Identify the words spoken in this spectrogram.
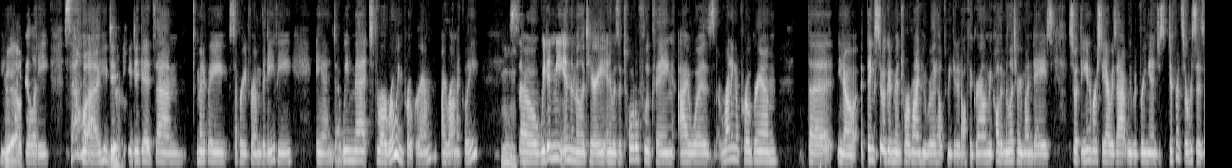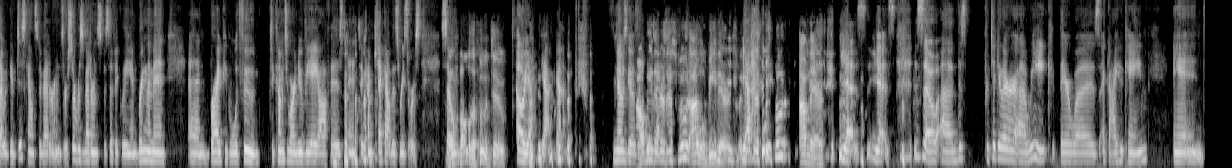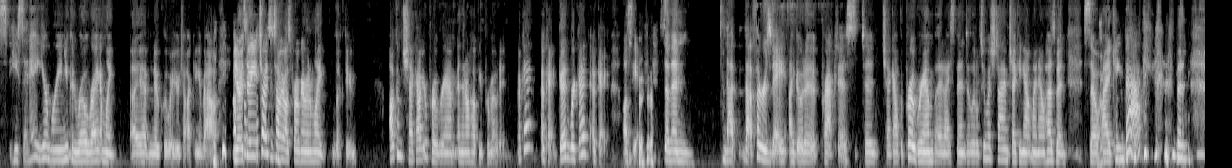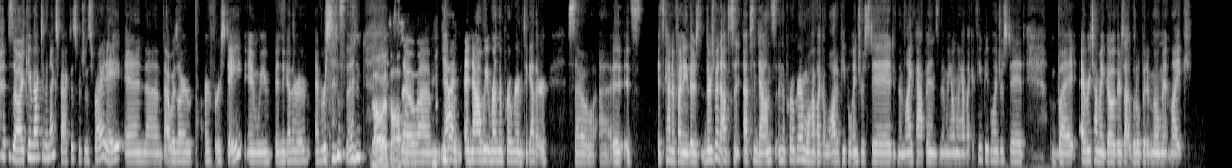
you know, yeah. liability. So uh, he did, yeah. he did get um, medically separated from the Navy and uh, we met through our rowing program, ironically. Mm. So we didn't meet in the military, and it was a total fluke thing. I was running a program. The you know thanks to a good mentor of mine who really helped me get it off the ground. We called it Military Mondays. So at the university I was at, we would bring in just different services that would give discounts to veterans or service veterans specifically, and bring them in and bribe people with food to come to our new VA office and to come check out this resource. So They'll follow the food too. Oh yeah, yeah, yeah. nose goes. I'll be there. There's food. I will be there. yeah. There's food. I'm there. yes. Yes. So um, this particular uh, week, there was a guy who came and he said, Hey, you're a Marine. You can row, right? I'm like, I have no clue what you're talking about. you know, so he tries to tell me about his program, and I'm like, look, dude, I'll come check out your program and then I'll help you promote it. Okay. Okay. Good. We're good. Okay. I'll see you. so then that that Thursday I go to practice to check out the program, but I spent a little too much time checking out my now husband. So I came back. so I came back to the next practice, which was Friday, and um, that was our our first date, and we've been together ever since then. Oh, that's awesome. So um, yeah, and, and, now we run the program together. So uh, it, it's it's kind of funny. There's there's been ups and ups and downs in the program. We'll have like a lot of people interested, and then life happens, and then we only have like a few people interested. But every time I go, there's that little bit of moment like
